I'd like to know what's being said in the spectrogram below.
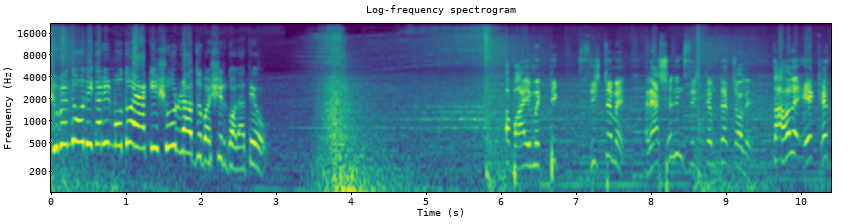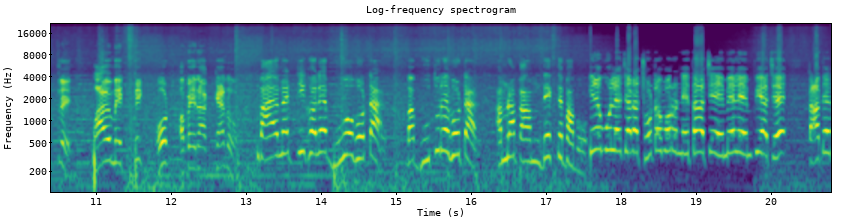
শুভেন্দু অধিকারীর মতো একই সুর রাজ্যবাসীর গলাতেও। বায়োমেট্রিক সিস্টেমে রেশনিং সিস্টেমটা চলে। তাহলে এক্ষেত্রে বায়োমেট্রিক ভোট হবে না কেন? বায়োমেট্রিক হলে ভুয়ো ভোটার বা ভুতুরে ভোটার আমরা দেখতে পাবো। তৃণমূলে যারা ছোট বড় নেতা আছে এমএলএ এমপি আছে তাদের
